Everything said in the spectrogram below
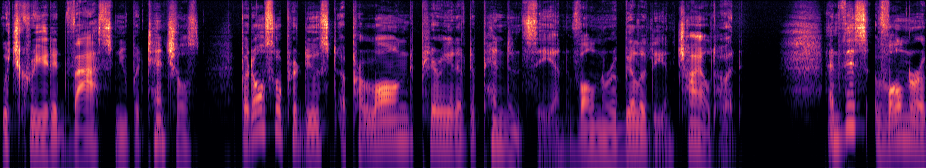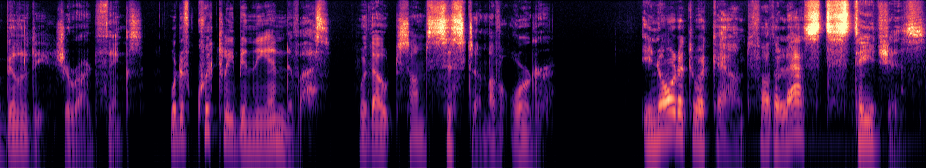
which created vast new potentials, but also produced a prolonged period of dependency and vulnerability in childhood. And this vulnerability, Girard thinks, would have quickly been the end of us without some system of order. In order to account for the last stages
